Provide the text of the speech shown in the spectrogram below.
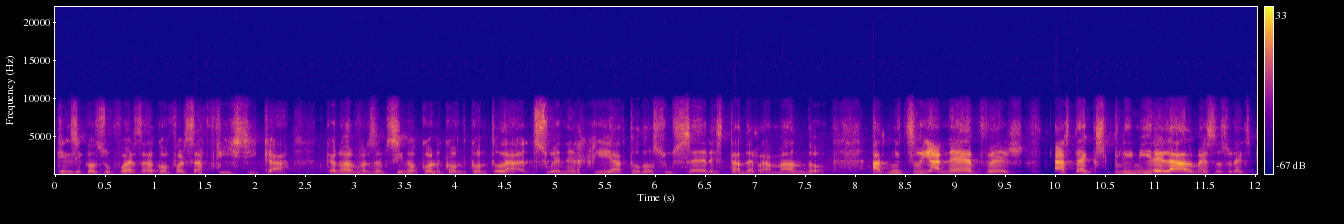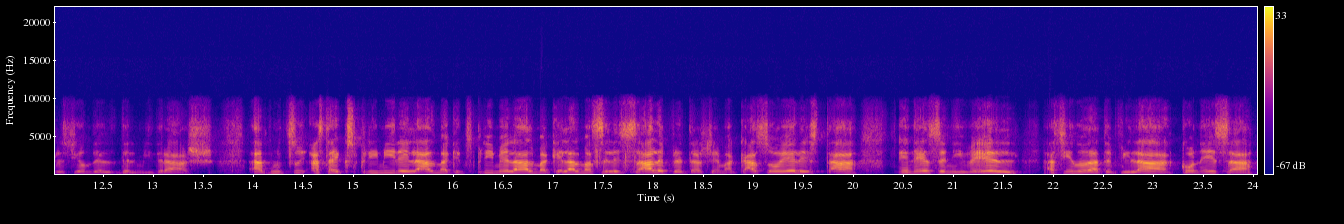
¿qué dice con su fuerza? No con fuerza física, sino con, con, toda su energía, todo su ser está derramando. Admitsuya nefesh, hasta exprimir el alma, esa es una expresión del, del Midrash. hasta exprimir el alma, que exprime el alma, que el alma se le sale frente a Hashem. ¿Acaso él está en ese nivel, haciendo la tefilá con esa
